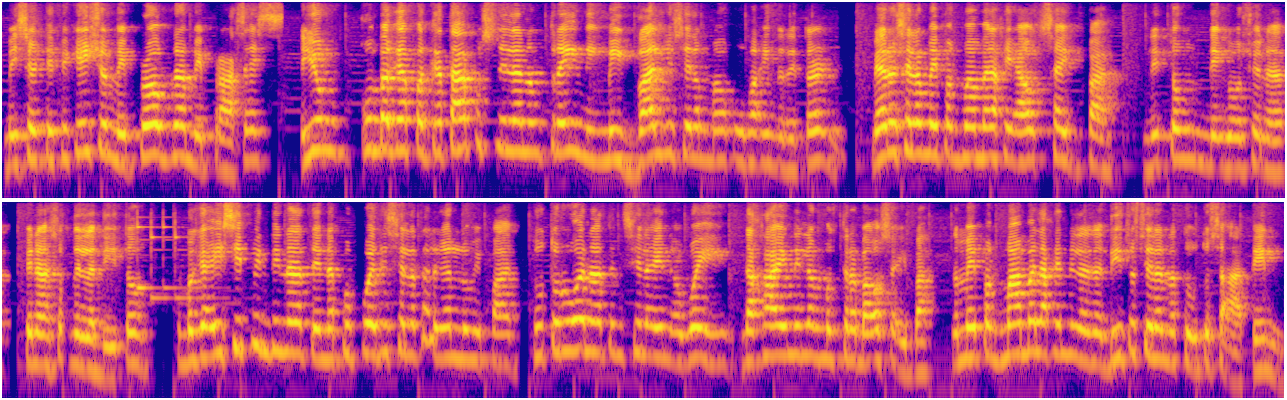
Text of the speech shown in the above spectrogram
May certification, may program, may process. Yung, kumbaga, pagkatapos nila ng training, may value silang makukuha in return. Meron silang may pagmamalaki outside pa nitong negosyo na pinasok nila dito. Kumbaga, isipin din natin na po pwede sila talagang lumipad. Tuturuan natin sila in a way na kaya nilang magtrabaho sa iba. Na may pagmamalaki nila na dito sila natuto sa atin.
